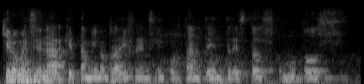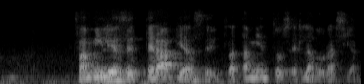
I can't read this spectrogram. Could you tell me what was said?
Quiero mencionar que también otra diferencia importante entre estas como dos familias de terapias, de tratamientos, es la duración.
